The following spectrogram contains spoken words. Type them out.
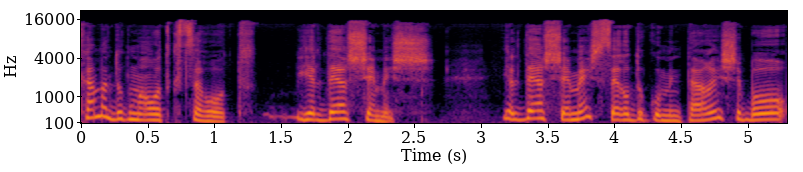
כמה דוגמאות קצרות. ילדי השמש. ילדי השמש, סרט דוקומנטרי שבו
